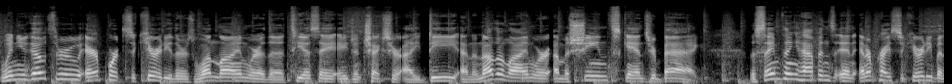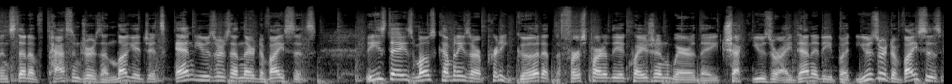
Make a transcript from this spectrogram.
When you go through airport security, there's one line where the TSA agent checks your ID and another line where a machine scans your bag. The same thing happens in enterprise security, but instead of passengers and luggage, it's end users and their devices. These days, most companies are pretty good at the first part of the equation where they check user identity, but user devices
